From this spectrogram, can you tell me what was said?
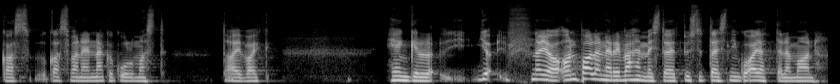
kas, kasvaneen näkökulmasta, tai vaikka henkilö, jo, no joo, on paljon eri vähemmistöjä, että pystyttäisiin niinku ajattelemaan –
